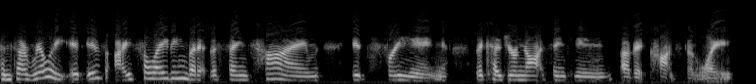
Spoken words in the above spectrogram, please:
And so really it is isolating, but at the same time, it's freeing because you're not thinking of it constantly.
